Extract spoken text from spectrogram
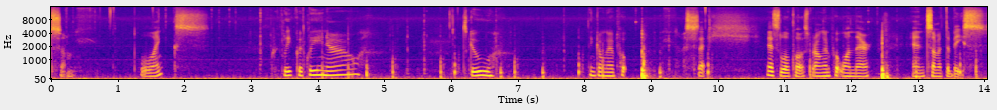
some planks. Quickly, quickly now. Let's go. I think I'm going to put set. That's a little close, but I'm going to put one there and some at the base.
